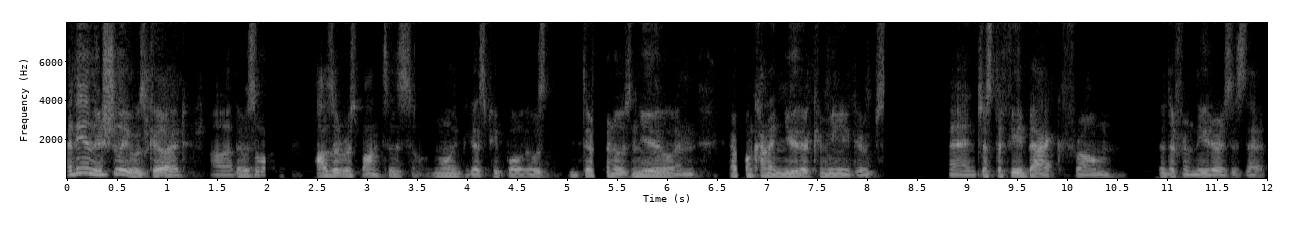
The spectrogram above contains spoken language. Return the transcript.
I think initially it was good. Uh, there was a lot of positive responses, only because people it was different, it was new, and everyone kind of knew their community groups. And just the feedback from the different leaders is that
